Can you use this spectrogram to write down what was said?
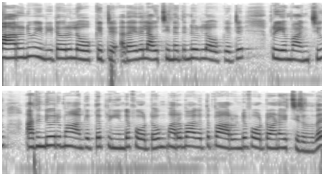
പാറുവിന് വേണ്ടിയിട്ട് ഒരു ലോക്കറ്റ് അതായത് ലവ് ചിഹ്നത്തിന്റെ ഒരു ലോക്കറ്റ് പ്രിയം വാങ്ങിച്ചു. അതിന്റെ ഒരു ഭാഗത്ത് പ്രിയന്റെ ഫോട്ടോവും മറുഭാഗത്ത് പാറുവിന്റെ ഫോട്ടോ ആണ് വെച്ചിരുന്നത്.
